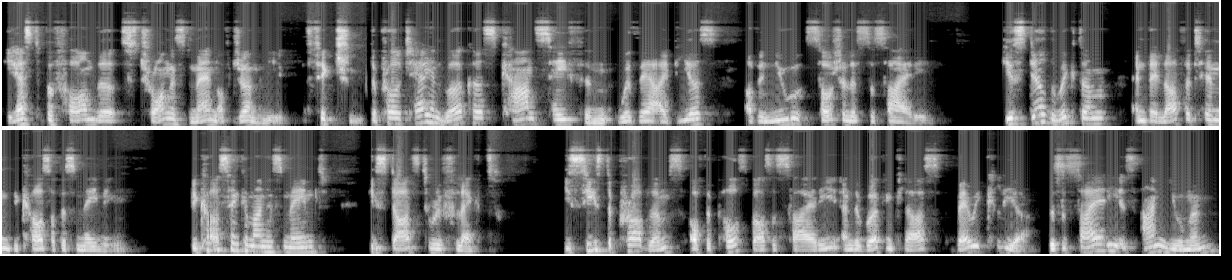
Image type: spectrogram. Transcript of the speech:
he has to perform the strongest man of Germany, fiction. The proletarian workers can't save him with their ideas of a new socialist society. He is still the victim and they laugh at him because of his maiming. Because Hinkemann is maimed, he starts to reflect. He sees the problems of the post-war society and the working class very clear. The society is unhuman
